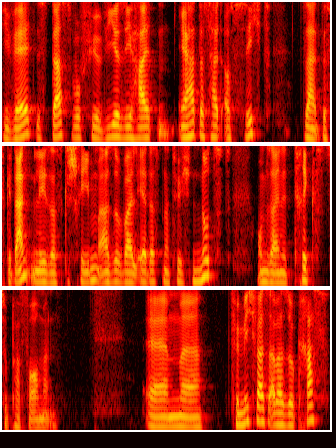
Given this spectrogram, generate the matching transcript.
die Welt ist das, wofür wir sie halten. Er hat das halt aus Sicht des Gedankenlesers geschrieben, also weil er das natürlich nutzt, um seine Tricks zu performen. Ähm, äh, für mich war es aber so krass,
